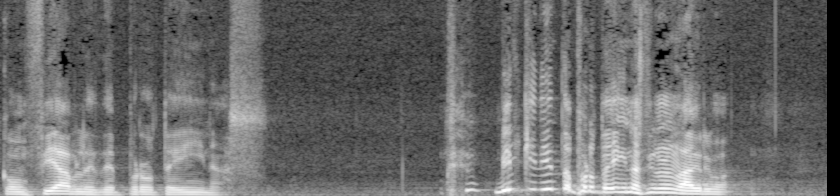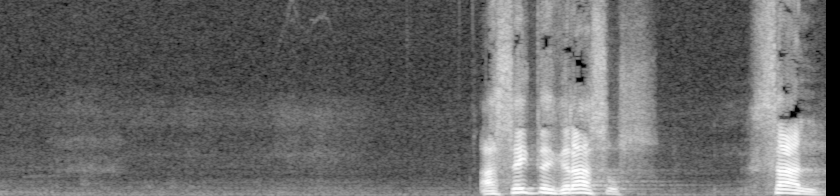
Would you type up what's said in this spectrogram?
confiables de proteínas. 1500 proteínas tiene una lágrima. Aceites grasos sal.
